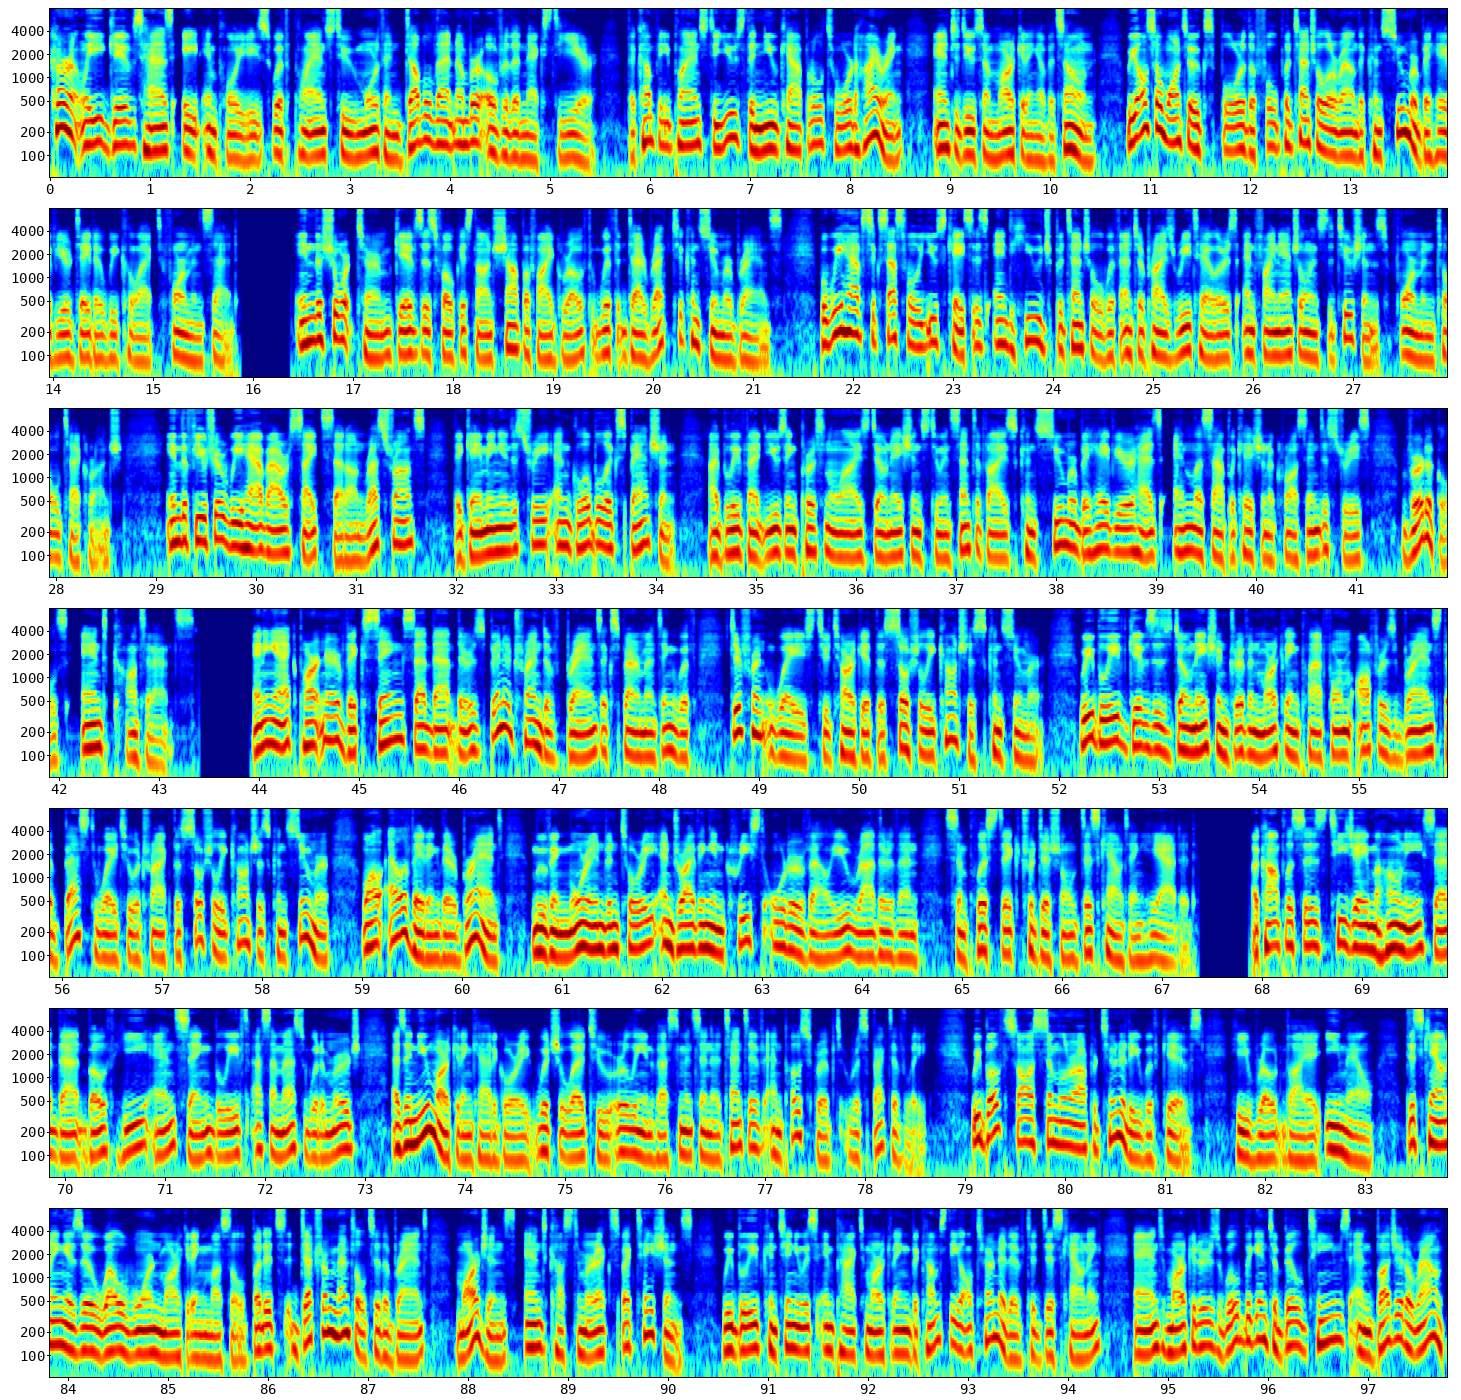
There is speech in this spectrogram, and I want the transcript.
Currently, Givz has eight employees with plans to more than double that number over the next year. The company plans to use the new capital toward hiring and to do some marketing of its own. We also want to explore the full potential around the consumer behavior data we collect, Foreman said. In the short term, Givz is focused on Shopify growth with direct to consumer brands. But we have successful use cases and huge potential with enterprise retailers and financial institutions, Foreman told TechCrunch. In the future, we have our sights set on restaurants, the gaming industry, and global expansion. I believe that using personalized donations to incentivize consumer behavior has endless application across industries, verticals, and continents. ENIAC partner Vik Singh said that there's been a trend of brands experimenting with different ways to target the socially conscious consumer. We believe Givz' donation driven marketing platform offers brands the best way to attract the socially conscious consumer while elevating their brand, moving more inventory, and driving increased order value rather than simplistic traditional discounting, he added. Accomplices TJ Mahoney said that both he and Singh believed SMS would emerge as a new marketing category, which led to early investments in Attentive and Postscript, respectively. We both saw a similar opportunity with Givz, he wrote via email. Discounting is a well worn marketing muscle, but it's detrimental to the brand, margins, and customer expectations. We believe continuous impact marketing becomes the alternative to discounting, and marketers will begin to build teams and budget around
